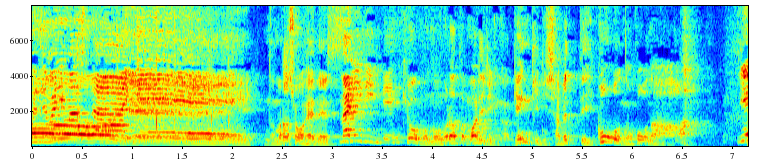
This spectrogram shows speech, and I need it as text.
始まりました。イエーイ。野村翔平です。マリリンです。今日も野村とマリリンが元気に喋っていこうのコーナイエ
